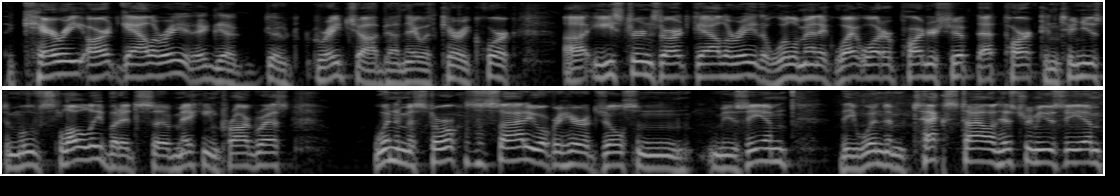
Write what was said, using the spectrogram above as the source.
The Carey Art Gallery, they did a great job down there with Carrie Quirk. Uh, Eastern's Art Gallery, the Willimantic Whitewater Partnership. That park continues to move slowly, but it's uh, making progress. Windham Historical Society over here at Jillson Museum, the Windham Textile and History Museum,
